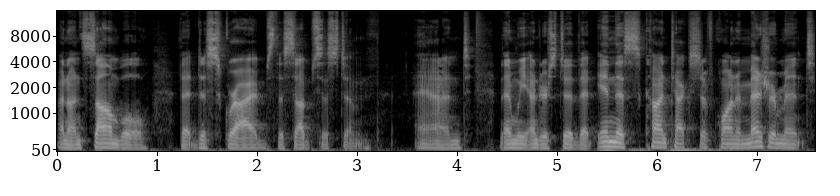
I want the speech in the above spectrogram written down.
an ensemble that describes the subsystem. And then we understood that in this context of quantum measurement,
